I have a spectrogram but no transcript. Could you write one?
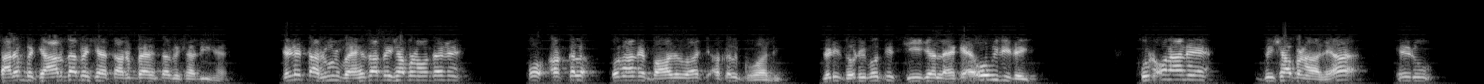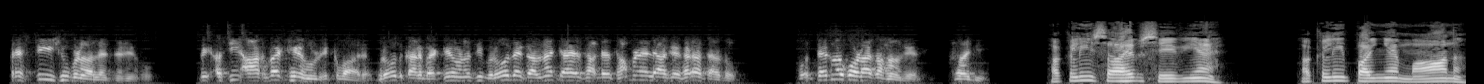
ਧਰਮ ਵਿਚਾਰ ਦਾ ਵਿਸ਼ਾ ਧਰਮ ਬਹਿਸ ਦਾ ਵਿਸ਼ਾ ਨਹੀਂ ਹੈ। ਜਿਹੜੇ ਧਰਮ ਨੂੰ ਬਹਿਸ ਦਾ ਵਿਸ਼ਾ ਬਣਾਉਂਦੇ ਨੇ, ਉਹ ਅਕਲ, ਉਹਨਾਂ ਨੇ ਬਾਦ ਵਿਵਾਦ ਚ ਅਕਲ ਗਵਾ ਲਈ। ਜਿਹੜੀ ਥੋੜੀ ਬਹੁਤੀ ਸੀਜ ਲੈ ਕੇ ਉਹ ਵੀ ਨਹੀਂ ਰਹੀ। ਹੁਣ ਉਹਨਾਂ ਨੇ ਵਿਸ਼ਾ ਬਣਾ ਲਿਆ, ਇਹਨੂੰ ਪ੍ਰੈਸਟੀ ਇਸ਼ੂ ਬਣਾ ਲੈਂਦੇ ਨੇ ਉਹ। ਵੀ ਅਸੀਂ ਆਖ ਬੈਠੇ ਹੁਣ ਇੱਕ ਵਾਰ ਵਿਰੋਧ ਕਰ ਬੈਠੇ ਹੁਣ ਅਸੀਂ ਵਿਰੋਧ ਇਹ ਕਰਨਾ ਚਾਹੇ ਸਾਡੇ ਸਾਹਮਣੇ ਲਿਆ ਕੇ ਖੜਾ ਕਰ ਦੋ। ਉਹ ਤੈਨੂੰ ਕੋੜਾ ਕਹਾਂਗੇ। ਹਾਂਜੀ। ਅਕਲੀ ਸਾਹਿਬ ਸੇਵੀਆਂ ਅਕਲੀ ਪਾਈਆਂ ਮਾਨ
